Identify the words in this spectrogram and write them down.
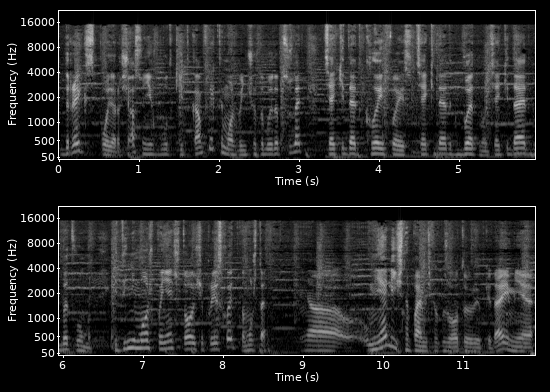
Дрейк, спойлер, сейчас у них будут какие-то конфликты, может быть, что-то будет обсуждать. Тебя кидает к Клейфейсу, тебя кидает к Бэтмену, тебя кидает к Бэтвумен. И ты не можешь понять, что вообще происходит, потому что а, у меня лично память как у золотой рыбки, да, и мне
